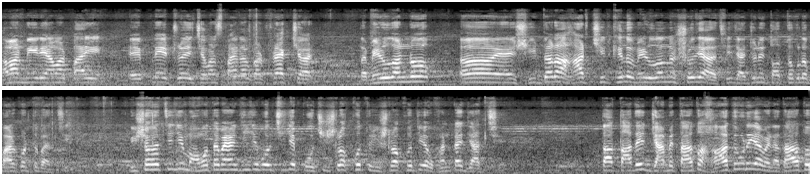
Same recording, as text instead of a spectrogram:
আমার মেয়েরে আমার পায়ে প্লেট রয়েছে আমার স্পাইনাল কার্ড ফ্র্যাকচার তা মেরুদণ্ড শির দ্বারা হাড় ছিট খেলেও মেরুদণ্ড সোজা আছে যার জন্য তথ্যগুলো বার করতে পারছি। বিষয় হচ্ছে যে মমতা ব্যানার্জি যে বলছি যে পঁচিশ লক্ষ তিরিশ লক্ষ যে ওখানটায় যাচ্ছে তা তাদের যাবে তারা তো হাওয়াতে উড়ে যাবে না তারা তো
